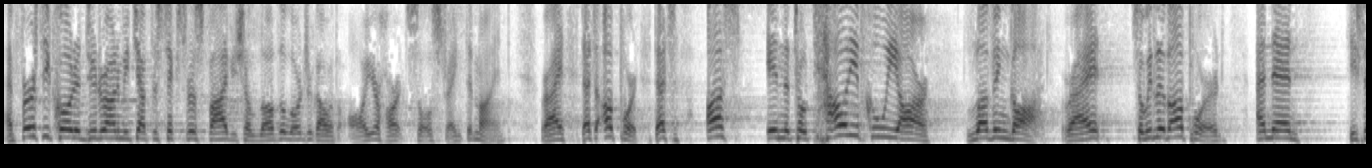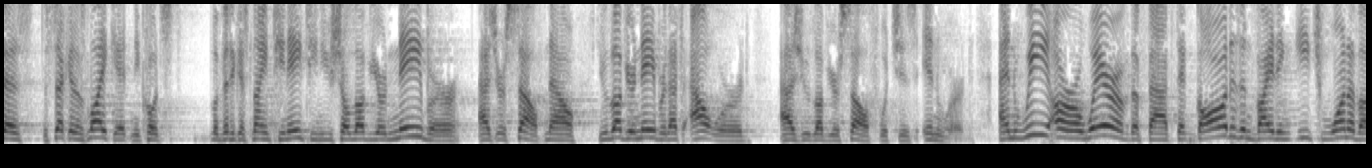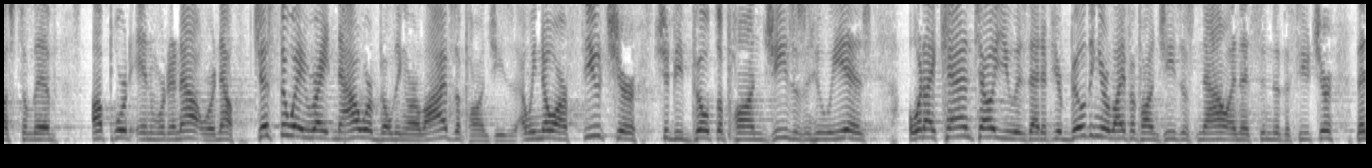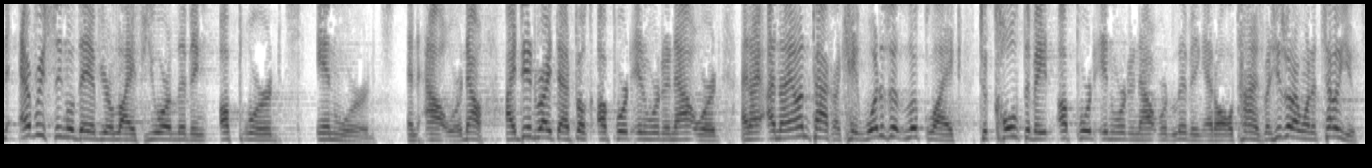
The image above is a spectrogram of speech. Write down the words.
And first he quoted Deuteronomy chapter 6 verse 5, you shall love the Lord your God with all your heart, soul, strength, and mind, right? That's upward. That's us in the totality of who we are, loving God, right? So we live upward. And then he says, the second is like it, and he quotes Leviticus 19, 18, you shall love your neighbor as yourself. Now, you love your neighbor, that's outward, as you love yourself, which is inward. And we are aware of the fact that God is inviting each one of us to live upward, inward, and outward. Now, just the way right now we're building our lives upon Jesus, and we know our future should be built upon Jesus and who he is, what I can tell you is that if you're building your life upon Jesus now and it's into the future, then every single day of your life you are living upward, inward, and outward. Now, I did write that book, Upward, Inward, and Outward, and I, and I unpack like, hey, what does it look like to cultivate upward, inward, and outward living at all times? But here's what I want to tell you.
